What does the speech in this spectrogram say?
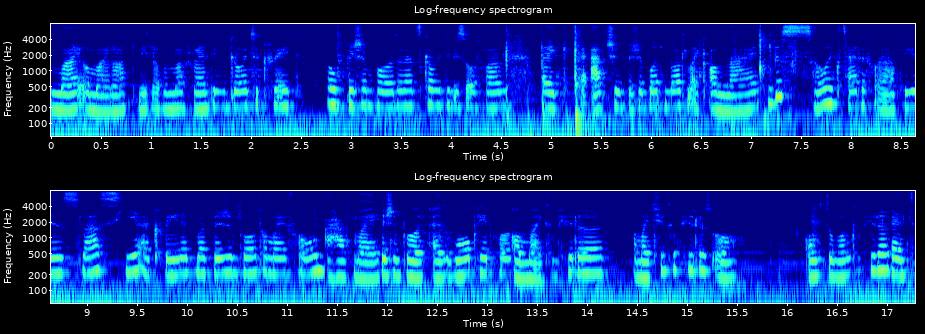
might or might not meet up with my friend. We're going to create a vision board and that's going to be so fun like an actual vision board not like online i'm just so excited for that because last year i created my vision board on my phone i have my vision board as wallpaper on my computer on my two computers or only the one computer and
